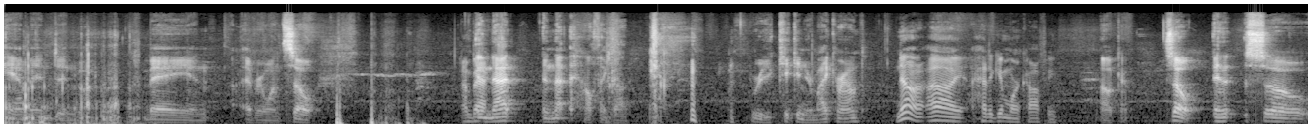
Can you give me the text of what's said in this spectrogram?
Hammond and May and everyone. So I'm back. and that and that oh thank God. Were you kicking your mic around? no, I had to get more coffee. Okay. So and so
